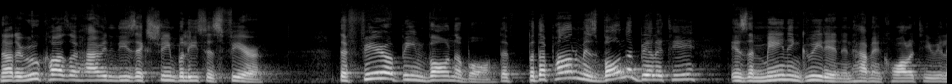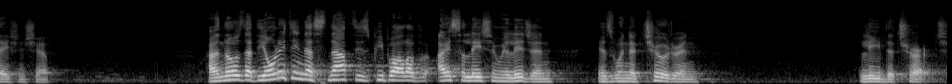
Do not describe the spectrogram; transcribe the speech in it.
Now, the root cause of having these extreme beliefs is fear. The fear of being vulnerable. But the problem is, vulnerability is the main ingredient in having a quality relationship. I know that the only thing that snaps these people out of isolation religion is when the children leave the church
